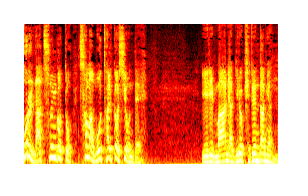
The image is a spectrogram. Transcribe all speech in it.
호를 낮추는 것도 차마 못할 것이온데 일이 만약 이렇게 된다면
